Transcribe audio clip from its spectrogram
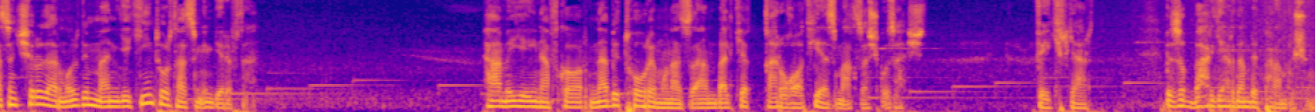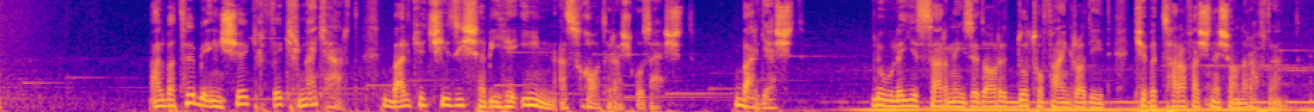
اصلا چرا در مورد من یکی اینطور تصمیم گرفتن؟ همه این افکار نه به طور منظم بلکه قراقاتی از مغزش گذشت. فکر کرد بذار برگردم به روشون البته به این شکل فکر نکرد بلکه چیزی شبیه این از خاطرش گذشت. برگشت. لوله سرنیزدار دو تفنگ را دید که به طرفش نشانه رفتند.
